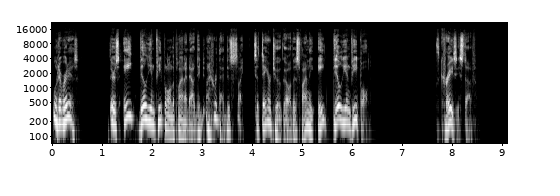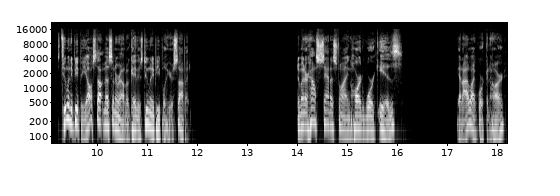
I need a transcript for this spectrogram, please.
whatever it is. There's 8 billion people on the planet now. Did, I heard that just like a day or two ago. There's finally 8 billion people. It's crazy stuff. It's too many people. Y'all stop messing around, okay? There's too many people here. Stop it. No matter how satisfying hard work is, and I like working hard.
